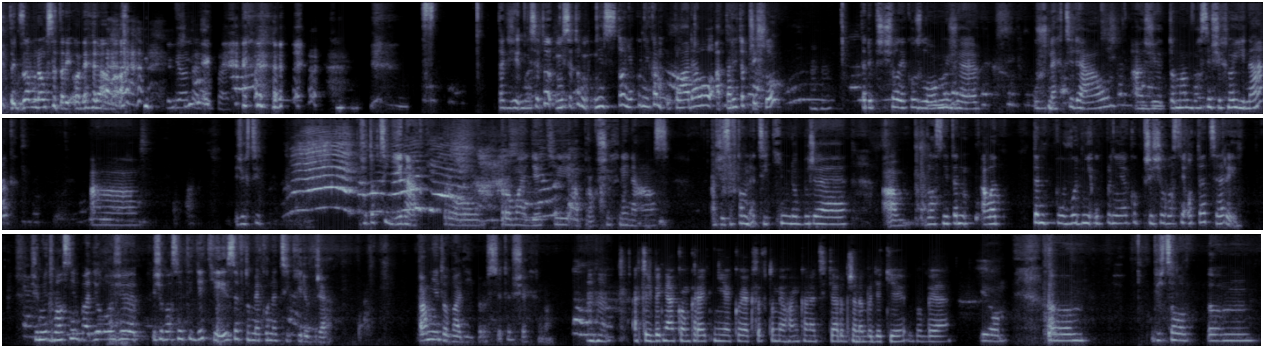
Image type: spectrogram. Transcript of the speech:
tak za mnou se tady odehrává. jo, to je super. Takže mně se to, mně se to, mně se to jako někam ukládalo a tady to přišlo. Mhm. Tady přišel jako zlom, že už nechci dál a že to mám vlastně všechno jinak a že chci že to chci jinak pro, pro moje děti a pro všechny nás. A že se v tom necítím dobře. A vlastně ten, ale ten původní úplně jako přišel vlastně od té dcery. Že mě to vlastně vadilo, že, že vlastně ty děti se v tom jako necítí dobře. Tam mě to vadí prostě, to je všechno. Uh-huh. A chceš být nějak konkrétní, jako jak se v tom Johanka necítila dobře, nebo děti v obě? Jo. Um, víš co, um,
